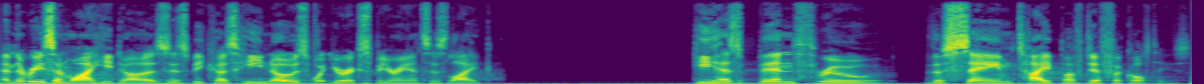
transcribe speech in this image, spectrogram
And the reason why he does is because he knows what your experience is like. He has been through the same type of difficulties.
